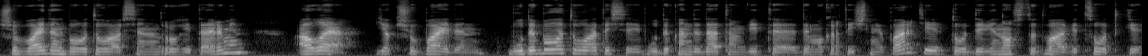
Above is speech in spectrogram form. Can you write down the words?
щоб Байден балотувався на другий термін. Але якщо Байден буде балотуватися і буде кандидатом від е, демократичної партії, то 92%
